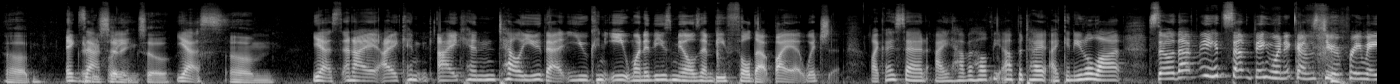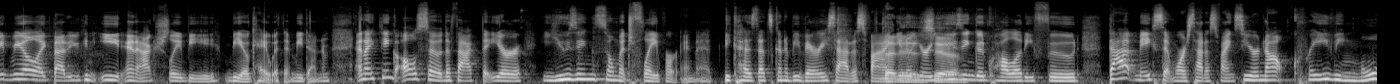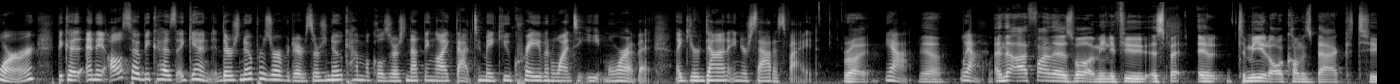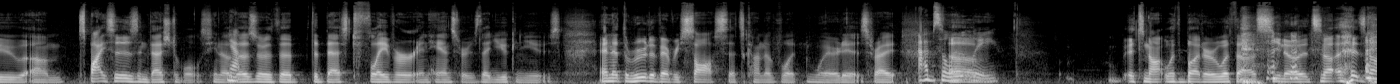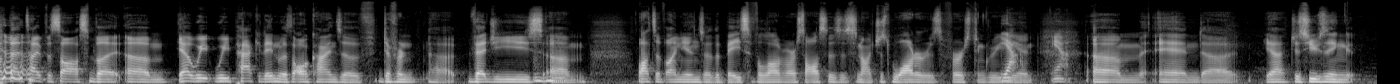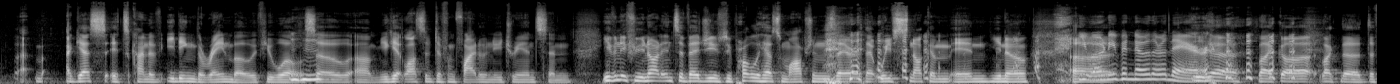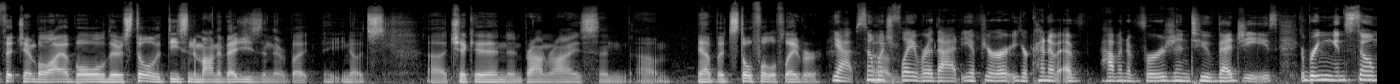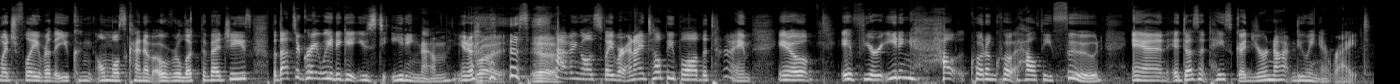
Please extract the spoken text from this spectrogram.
uh, every sitting. So Yes. um, Yes, and I, I can I can tell you that you can eat one of these meals and be filled up by it, which like I said, I have a healthy appetite. I can eat a lot. So that means something when it comes to a pre-made meal like that you can eat and actually be be okay with it and be done. And I think also the fact that you're using so much flavor in it because that's going to be very satisfying. That you know, is, you're yeah. using good quality food. That makes it more satisfying. So you're not craving more because and it also because again, there's no preservatives, there's no chemicals, there's nothing like that to make you crave and want to eat more of it. Like you're done and you're satisfied. Right. Yeah. Yeah. Yeah. And I find that as well. I mean, if you, espe- it, to me, it all comes back to um, spices and vegetables. You know, Yeah. those are the, the best flavor enhancers that you can use. And at the root of every sauce, that's kind of what where it is, right? Absolutely. It's not with butter with us. You know, it's not it's not that type of sauce. But um, yeah, we, we pack it in with all kinds of different uh, veggies. Mm-hmm. Um, lots of onions are the base of a lot of our sauces. It's not just water as the first ingredient. yeah. um, and uh, yeah, just using. I guess it's kind of eating the rainbow, if you will. Mm-hmm. So um, you get lots of different phytonutrients, and even if you're not into veggies, we probably have some options there that we've snuck them in. You know, you won't even know they're there. yeah, like uh, like the the fit jambalaya bowl. There's still a decent amount of veggies in there, but you know it's uh, chicken and brown rice and um, yeah, but still full of flavor. Yeah, so much Um, flavor that if you're you're kind of a, have an aversion to veggies, you're bringing in so much flavor that you can almost kind of overlook the veggies. But that's a great way to get used to eating them. You know, Right, yeah. having all this flavor. And I tell people all the time, you know, if you're eating hel- quote unquote healthy food and it doesn't taste good, you're not doing it right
